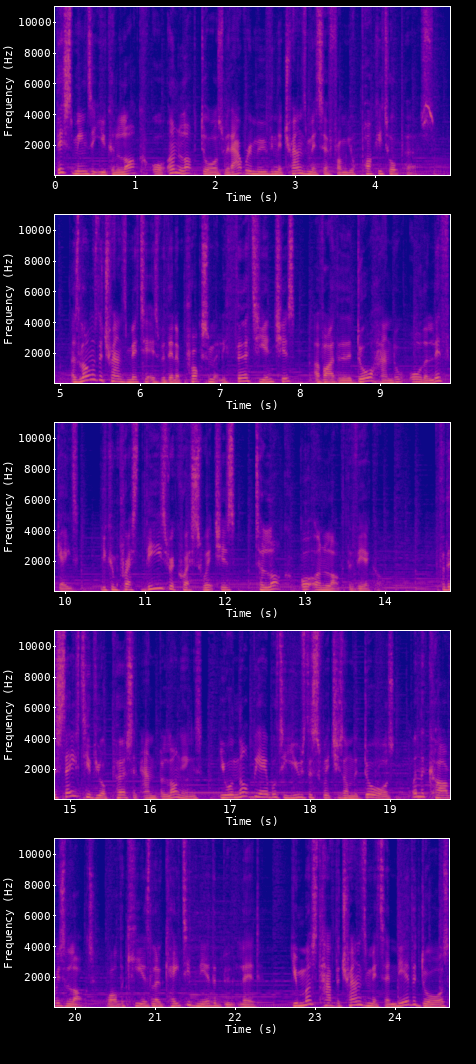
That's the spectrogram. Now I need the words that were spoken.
This means that you can lock or unlock doors without removing the transmitter from your pocket or purse. As long as the transmitter is within approximately 30 inches of either the door handle or the lift gate, you can press these request switches to lock or unlock the vehicle. For the safety of your person and belongings, you will not be able to use the switches on the doors when the car is locked while the key is located near the boot lid. You must have the transmitter near the doors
